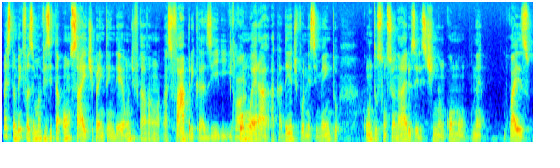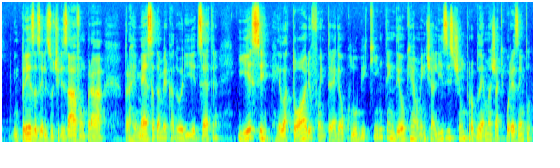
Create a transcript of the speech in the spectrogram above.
mas também fazer uma visita on-site para entender onde ficavam as fábricas e, e claro. como era a cadeia de fornecimento quantos funcionários eles tinham, como, né, quais empresas eles utilizavam para para remessa da mercadoria, etc. E esse relatório foi entregue ao clube que entendeu que realmente ali existia um problema, já que, por exemplo,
